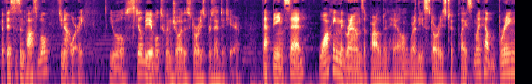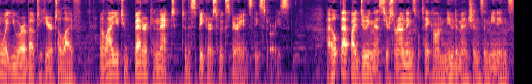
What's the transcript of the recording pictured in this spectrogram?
If this isn't possible, do not worry. You will still be able to enjoy the stories presented here. That being said, walking the grounds of Parliament Hill, where these stories took place, might help bring what you are about to hear to life and allow you to better connect to the speakers who experience these stories. I hope that by doing this, your surroundings will take on new dimensions and meanings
